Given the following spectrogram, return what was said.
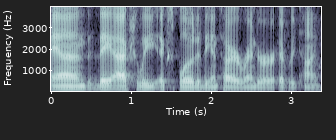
and they actually exploded the entire renderer every time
